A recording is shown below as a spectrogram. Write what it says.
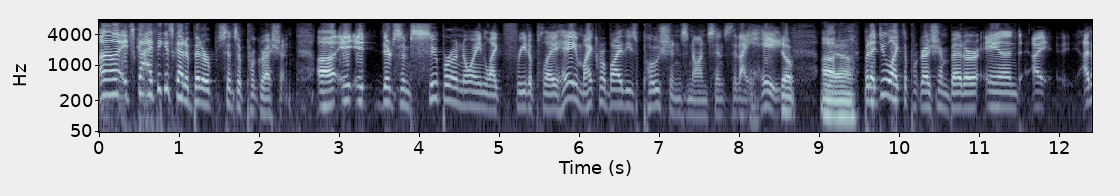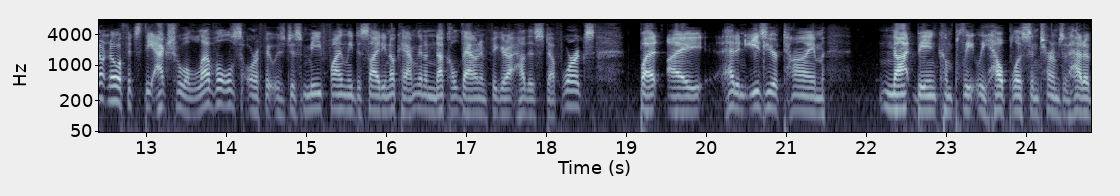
Uh, it's got. I think it's got a better sense of progression. Uh, it, it there's some super annoying like free to play. Hey, micro buy these potions nonsense that I hate. Yep. Uh, Yeah. But I do like the progression better, and I. I don't know if it's the actual levels or if it was just me finally deciding, okay, I'm going to knuckle down and figure out how this stuff works. But I had an easier time not being completely helpless in terms of how to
